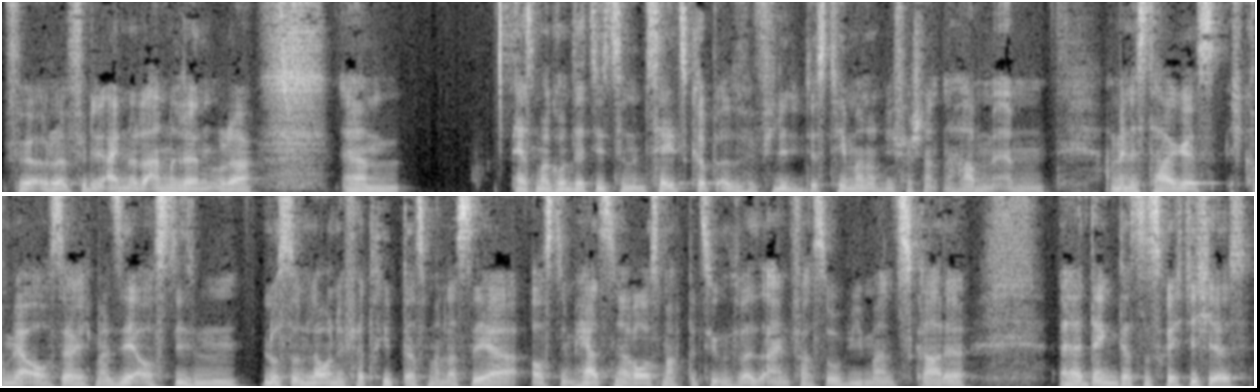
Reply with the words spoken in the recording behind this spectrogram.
für oder für den einen oder anderen oder ähm, erstmal grundsätzlich zu einem Sales-Skript, also für viele, die das Thema noch nicht verstanden haben, ähm, am Ende des Tages, ich komme ja auch, sage ich mal, sehr aus diesem Lust- und Laune-Vertrieb, dass man das sehr aus dem Herzen heraus macht, beziehungsweise einfach so, wie man es gerade äh, denkt, dass es richtig ist.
